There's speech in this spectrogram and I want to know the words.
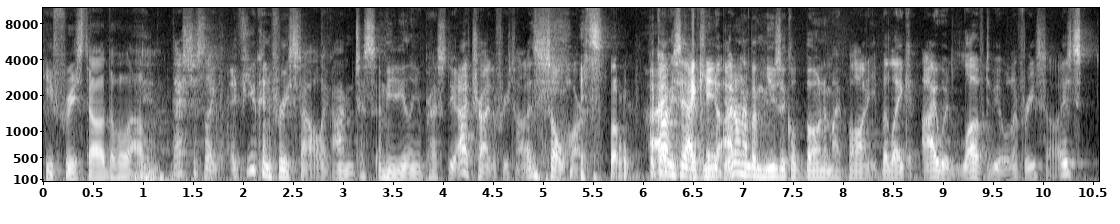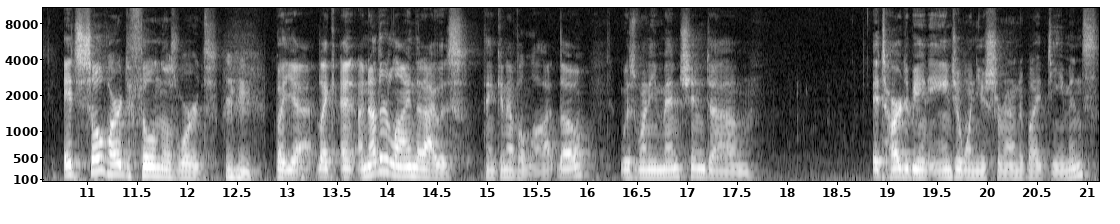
He freestyled the whole album. That's just like if you can freestyle, like I'm just immediately impressed with you. I tried to freestyle. It's so hard. It's slow. like obviously I, can't. I, I don't have a musical bone in my body, but like I would love to be able to freestyle. It's it's so hard to fill in those words. hmm But yeah, like a- another line that I was thinking of a lot though was when he mentioned um, it's hard to be an angel when you're surrounded by demons.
